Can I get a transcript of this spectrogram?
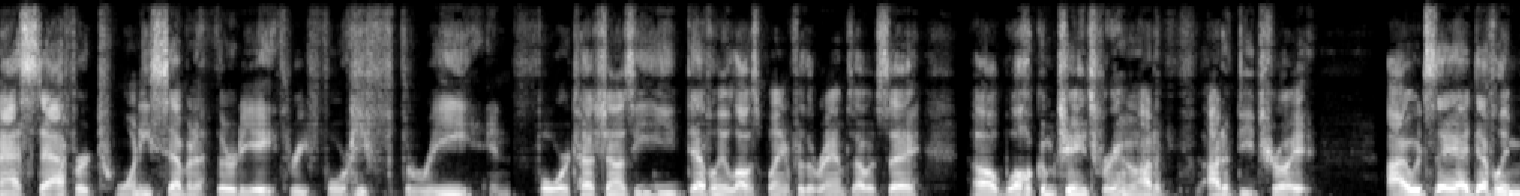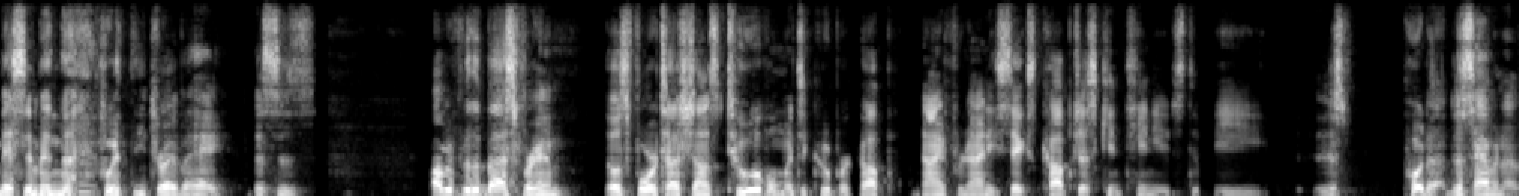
Matt Stafford, 27 to 38, 343 and four touchdowns. He definitely loves playing for the Rams, I would say. Uh, welcome change for him out of out of Detroit. I would say I definitely miss him in the with Detroit, but hey, this is probably for the best for him. Those four touchdowns, two of them went to Cooper Kupp, nine for 96. Kupp just continues to be just put just having a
